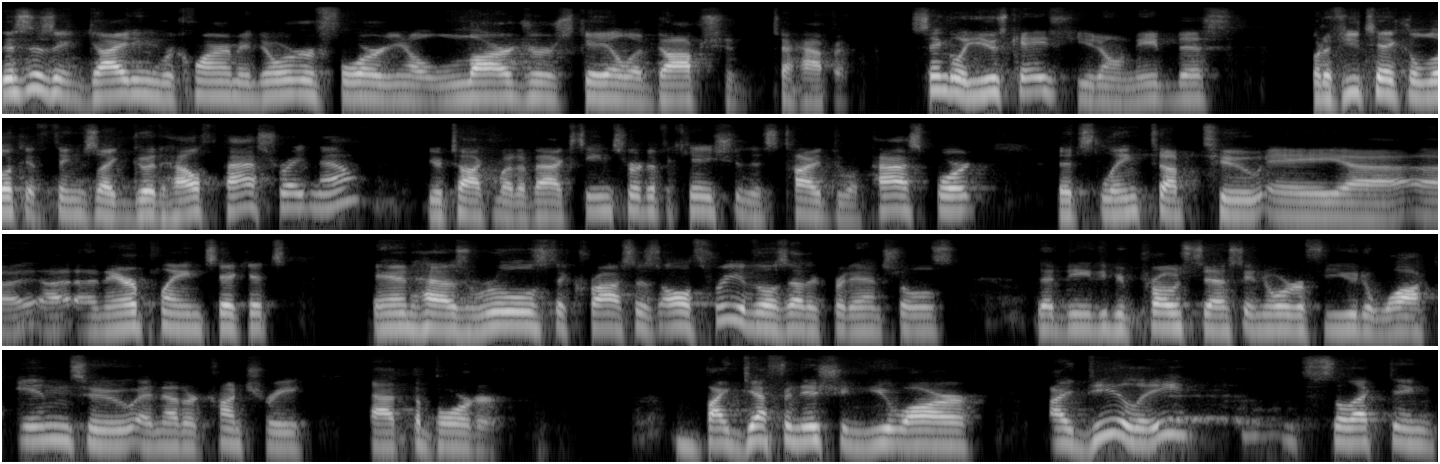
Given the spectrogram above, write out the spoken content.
This is a guiding requirement in order for you know larger scale adoption to happen. Single use case, you don't need this. But if you take a look at things like Good Health Pass right now, you're talking about a vaccine certification that's tied to a passport, that's linked up to a, uh, uh, an airplane ticket, and has rules that crosses all three of those other credentials that need to be processed in order for you to walk into another country at the border. By definition, you are ideally selecting,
